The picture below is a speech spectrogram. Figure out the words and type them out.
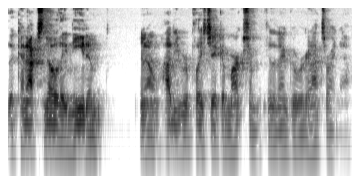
the Canucks know they need him. You know, how do you replace Jacob Markstrom for the Vancouver Canucks right now?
